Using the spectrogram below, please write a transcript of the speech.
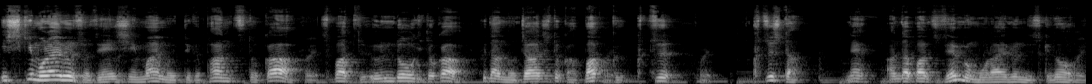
一式もらえるんですよ。全身前も言ってるけどパンツとか、はい。スパッツ運動着とか普段のジャージとかバッグ、靴。はい。靴下。ね。アンダーパンツ全部もらえるんですけど、はい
